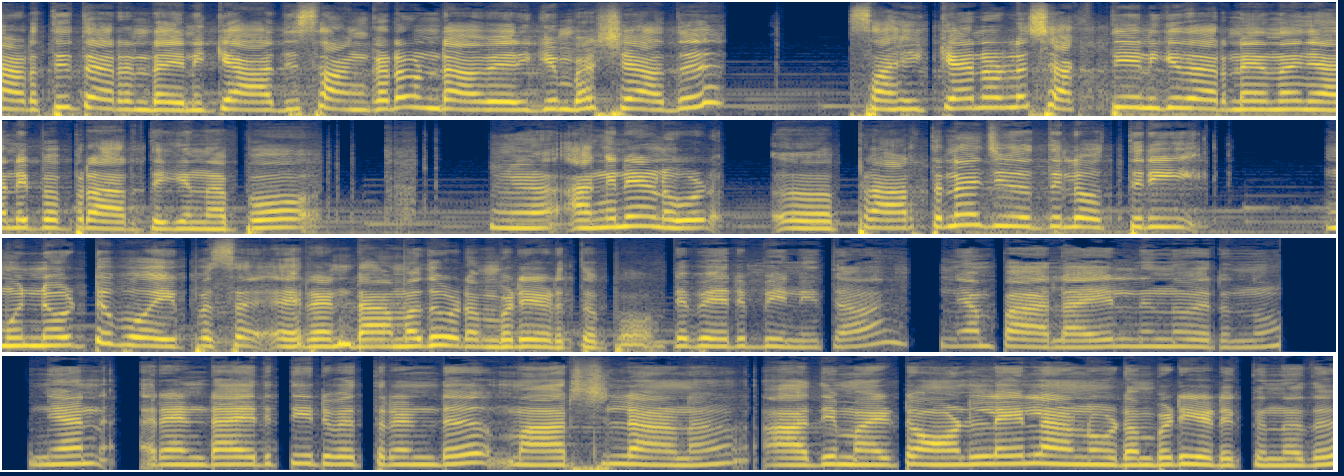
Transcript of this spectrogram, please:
നടത്തി തരണ്ട? എനിക്ക് ആദ്യം സങ്കടം ഉണ്ടാവുമായിരിക്കും. പക്ഷെ അത് സഹിക്കാനുള്ള ശക്തി എനിക്ക് തരണേന്നാണ് ഞാനിപ്പോൾ പ്രാർത്ഥിക്കുന്നത് അപ്പോൾ അങ്ങനെയാണ്. പ്രാർത്ഥനാ ജീവിതത്തിൽ ഒത്തിരി മുന്നോട്ട് പോയി. ഇപ്പോൾ രണ്ടാമത് ഉടമ്പടി എടുത്തപ്പോൾ എന്റെ പേര് ബിനിത. ഞാൻ പാലായിൽ നിന്ന് വരുന്നു. ഞാൻ രണ്ടായിരത്തി ഇരുപത്തിരണ്ട് മാർച്ചിലാണ് ആദ്യമായിട്ട് ഓൺലൈനിലാണ് ഉടമ്പടി എടുക്കുന്നത്.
